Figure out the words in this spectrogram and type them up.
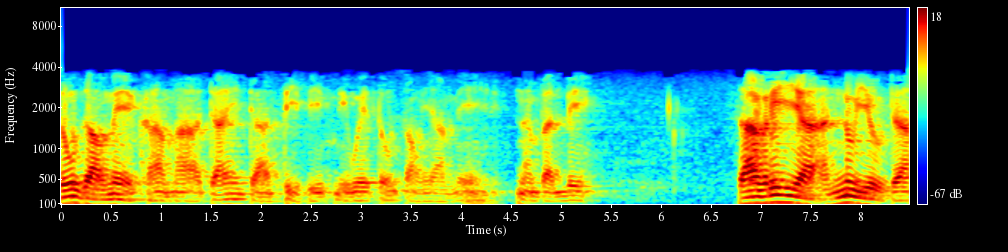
သုံးဆောင်တဲ့အခါမှာအတိုင်းတာသိပြီးမိဝဲသုံးဆောင်ရမယ်နံပါတ်4ဇာဂရိယအနုယုတ်တာ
